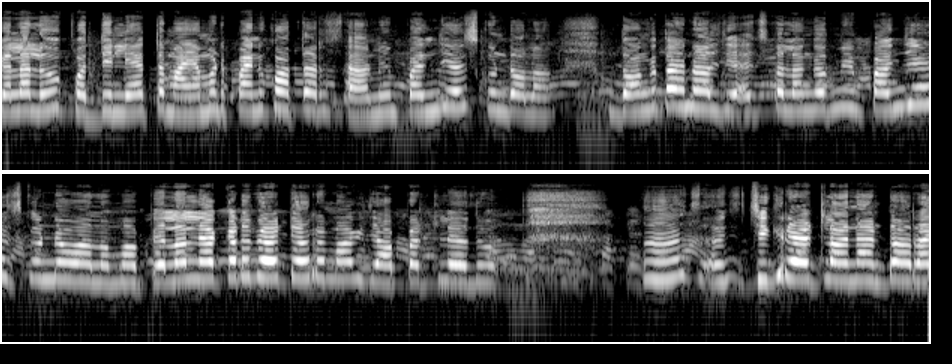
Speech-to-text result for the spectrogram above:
పిల్లలు పొద్దున్న లేస్తే మా అమ్మటి పనికి వస్తారు సార్. మేము పని చేసుకునే వాళ్ళం దొంగతనాలు చేసేవాళ్ళం కదా మేము పని చేసుకునే వాళ్ళం మా పిల్లల్ని ఎక్కడ పెట్టారో మాకు చెప్పట్లేదు. సిగరెట్లు అని అంటారా?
